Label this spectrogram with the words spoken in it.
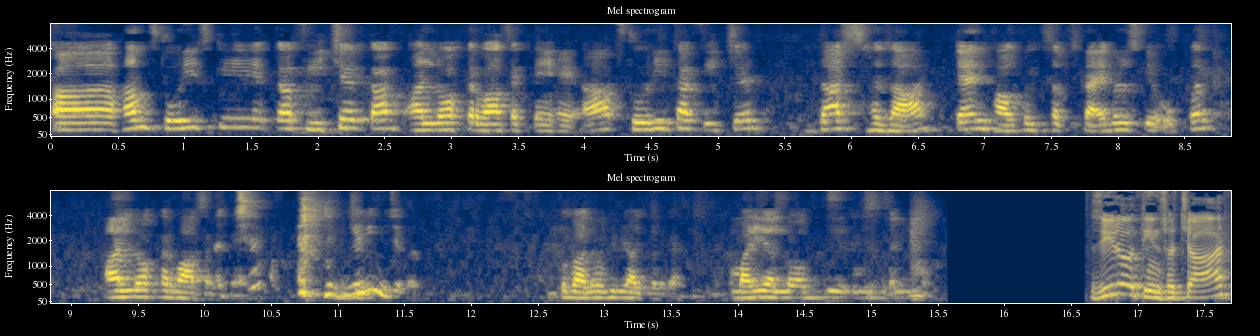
आ, हम स्टोरीज के का फीचर कब अनलॉक करवा सकते हैं? आप स्टोरी का फीचर दस हज़ार टेन थाउज़ेंड सब्सक्राइबर्स के ऊपर अनलॉक करवा सकते हैं। अच्छा। ये नहीं मुझे पता। तो बाद में भी आज लगा हमारी अनलॉक भी ज़ीरो तीन सौ चार।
